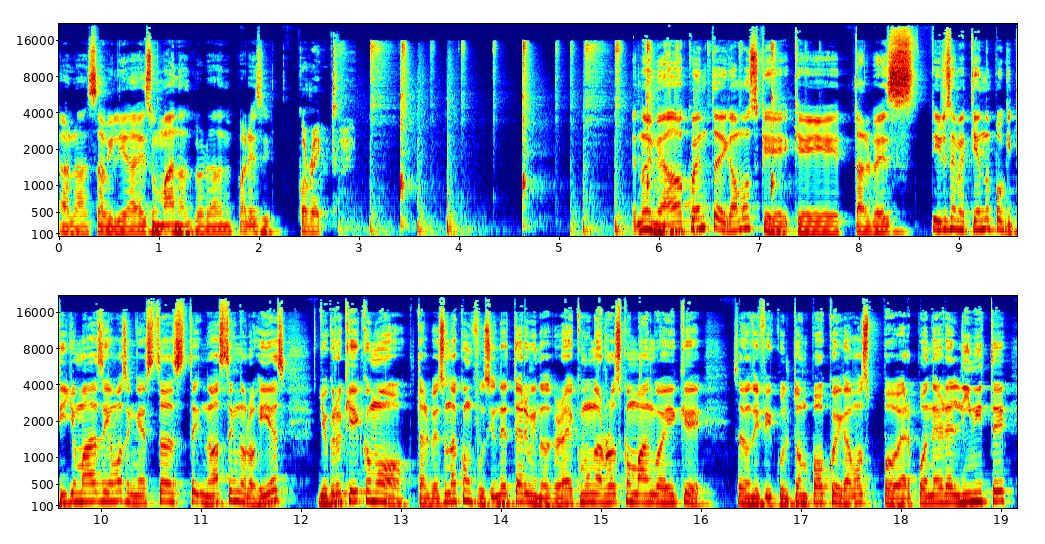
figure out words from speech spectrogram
a las habilidades humanas, ¿verdad? Me parece. Correcto. No, y me he dado cuenta, digamos, que, que tal vez irse metiendo un poquitillo más, digamos, en estas nuevas tecnologías, yo creo que hay como tal vez una confusión de términos, ¿verdad? Hay como un arroz con mango ahí que se nos dificulta un poco, digamos, poder poner el límite,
